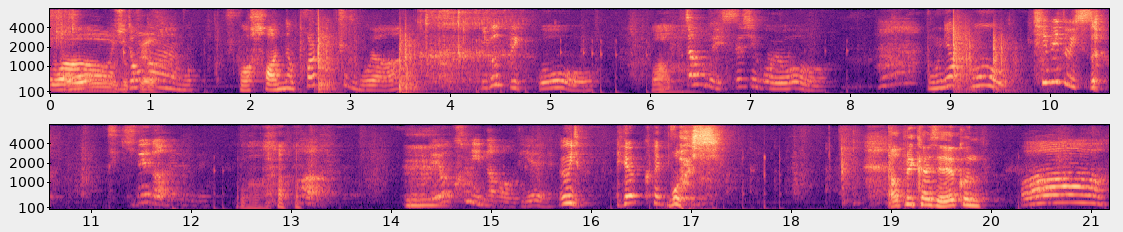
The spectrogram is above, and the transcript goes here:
와. 오, 이 좋고요. 정도면 뭐, 뭐 완전 펄펙트지 뭐야. 이것도 있고 와. 입장도 있으시고요. 헉, 뭐냐고 TV도 있어. 기대도 안 했는데. 와. 에어컨이 있나 봐 어디에. 여기 에어컨. 뭐 씨. 아프리카에서 에어컨 와.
